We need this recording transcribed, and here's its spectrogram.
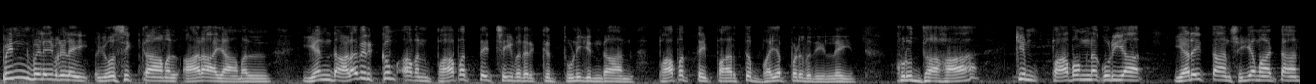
பின் விளைவுகளை யோசிக்காமல் ஆராயாமல் எந்த அளவிற்கும் அவன் பாபத்தை செய்வதற்கு துணிகின்றான் பாபத்தை பார்த்து பயப்படுவது இல்லை குருத்தகா கிம் பாபம் ந குறியார் எதைத்தான் செய்ய மாட்டான்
